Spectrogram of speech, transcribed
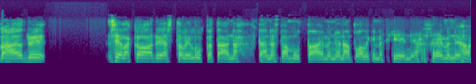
vähän joutui siellä kaadui ja sitten oli lukko täynnä, täynnä sitä mutaa, ei mennyt enää polkimet kiinni ja se ei mennyt ihan,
